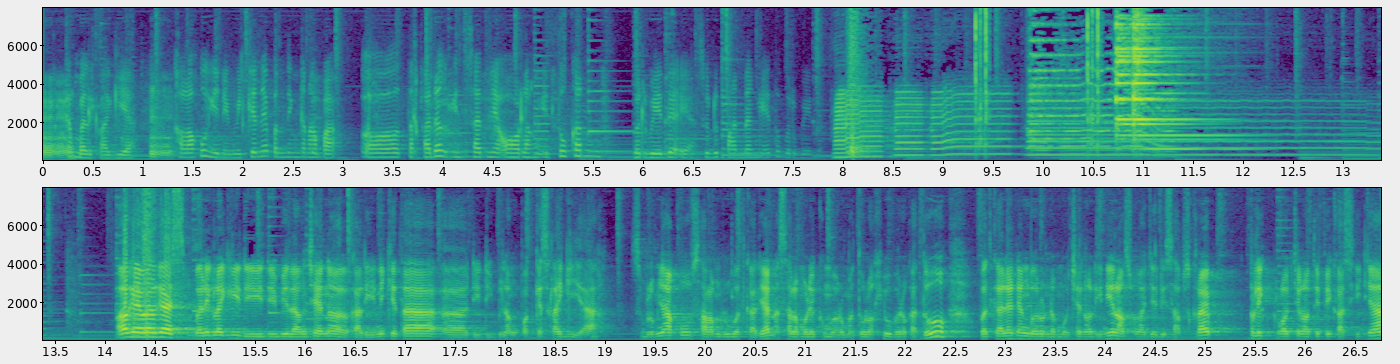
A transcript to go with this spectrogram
Mm-mm. kan balik lagi ya. Mm-mm. kalau aku gini mikirnya penting kenapa? Eh, terkadang insightnya orang itu kan berbeda ya sudut pandangnya itu berbeda Oke well guys, balik lagi di Dibilang Channel. Kali ini kita eh, di Dibilang Podcast lagi ya. Sebelumnya aku salam dulu buat kalian. Assalamualaikum warahmatullahi wabarakatuh. Buat kalian yang baru nemu channel ini langsung aja di subscribe, klik lonceng notifikasinya,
